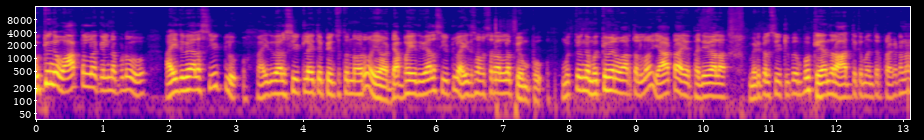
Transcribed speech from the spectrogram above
ముఖ్యంగా వార్తల్లోకి వెళ్ళినప్పుడు ఐదు వేల సీట్లు ఐదు వేల సీట్లు అయితే పెంచుతున్నారు డెబ్బై ఐదు వేల సీట్లు ఐదు సంవత్సరాల్లో పెంపు. ముఖ్యంగా ముఖ్యమైన వార్తల్లో ఏటా పదివేల మెడికల్ సీట్లు పెంపు కేంద్ర ఆర్థిక మంత్రి ప్రకటన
